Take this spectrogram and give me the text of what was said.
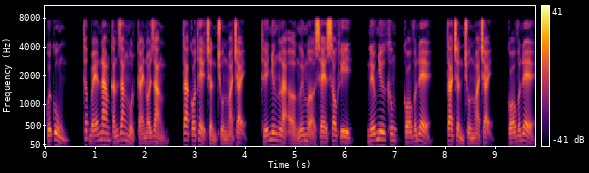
Cuối cùng, thấp bé nam cắn răng một cái nói rằng, ta có thể trần chuồng mà chạy, thế nhưng là ở ngươi mở xe sau khi, nếu như không có vấn đề, ta trần chuồng mà chạy, có vấn đề,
